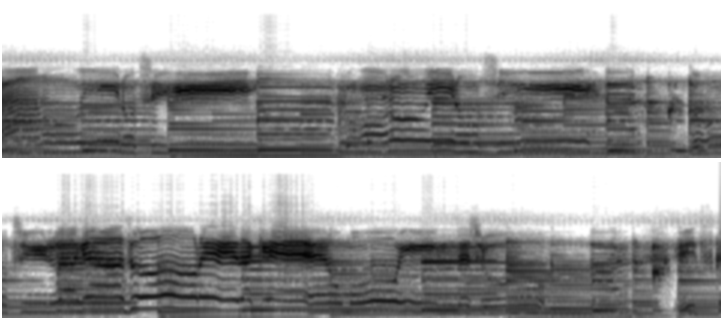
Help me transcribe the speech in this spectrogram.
あの命この命どちらがどれだけ重いんでしょう？いつか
